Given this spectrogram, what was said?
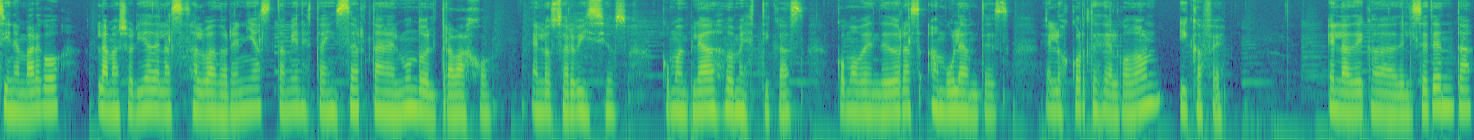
Sin embargo, la mayoría de las salvadoreñas también está inserta en el mundo del trabajo, en los servicios, como empleadas domésticas, como vendedoras ambulantes, en los cortes de algodón y café. En la década del 70,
